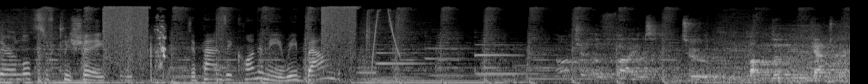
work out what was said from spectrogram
there are lots of cliches. Japan's economy rebounded. Departure of flight to London Gatwick.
